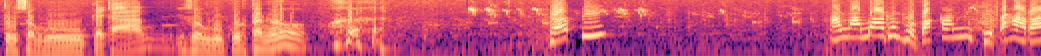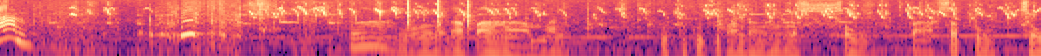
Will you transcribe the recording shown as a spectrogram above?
Terus iso nggo kekan, iso nggo kurban ngono. babi anakmu harus bapakan duit haram Wah, ora pahaman. Kucu-kucu pandang nesu, tak setuju.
